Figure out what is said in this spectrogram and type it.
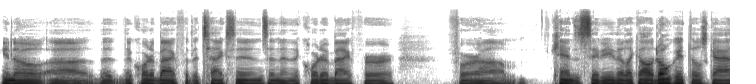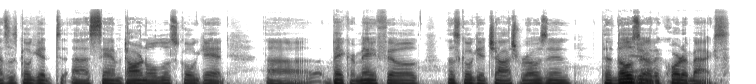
you know, uh, the the quarterback for the Texans and then the quarterback for for um, Kansas City? They're like, oh, don't get those guys. Let's go get uh, Sam Darnold. Let's go get uh, Baker Mayfield. Let's go get Josh Rosen. Th- those Yeah. are the quarterbacks.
